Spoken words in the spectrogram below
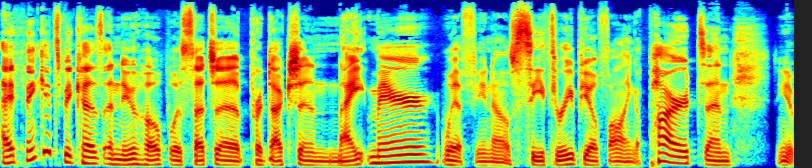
I think it's because A New Hope was such a production nightmare with, you know, C3PO falling apart and you know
